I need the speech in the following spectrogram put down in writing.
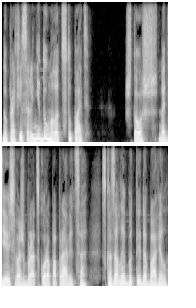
но профессор и не думал отступать. «Что ж, надеюсь, ваш брат скоро поправится», — сказал Эббот и добавил.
